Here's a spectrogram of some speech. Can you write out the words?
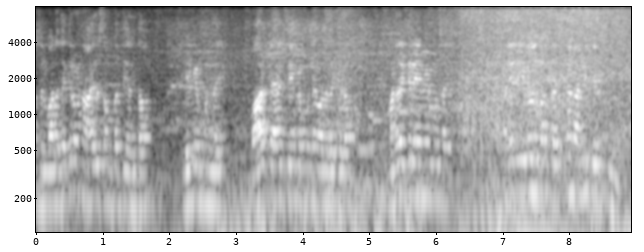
అసలు వాళ్ళ దగ్గర ఉన్న ఆయుధ సంపత్తి ఎంత? ఏమేమి ఉన్నాయి? వాళ్ళ ట్యాంక్స్ ఏమేమి ఉన్నాయి వాళ్ళ దగ్గర? మన దగ్గర ఏమేమి ఉన్నాయి? అనేది ఈరోజు మనం ఖచ్చితంగా అన్నీ తెలుసుకుందాం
